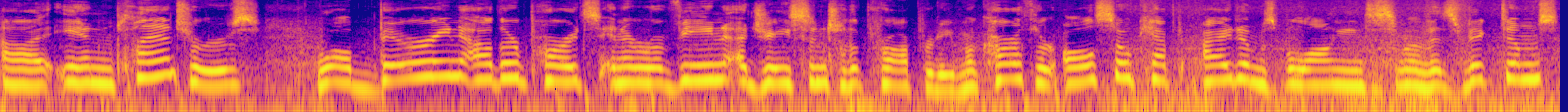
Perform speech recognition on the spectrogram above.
uh, in planters while burying other parts in a ravine adjacent to the property. McArthur also kept items belonging to some of his victims,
